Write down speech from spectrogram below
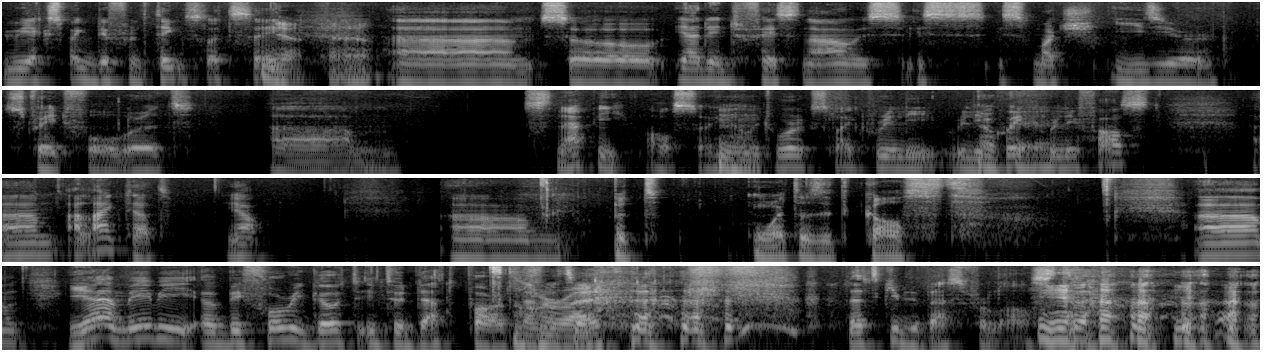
We expect different things, let's say. Yeah, yeah. Um, so yeah, the interface now is is, is much easier, straightforward, um, snappy. Also, you know, Mhm. it works like really, really quick, really fast. Um, I like that. Yeah. Um, But what does it cost? Um, yeah, maybe uh, before we go into that part, then All let's, uh, let's keep the best for last. Yeah.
